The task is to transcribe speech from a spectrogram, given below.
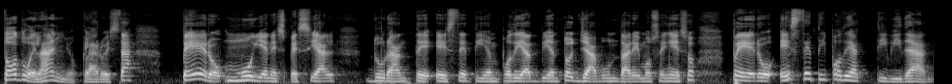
todo el año, claro está, pero muy en especial durante este tiempo de Adviento, ya abundaremos en eso, pero este tipo de actividad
